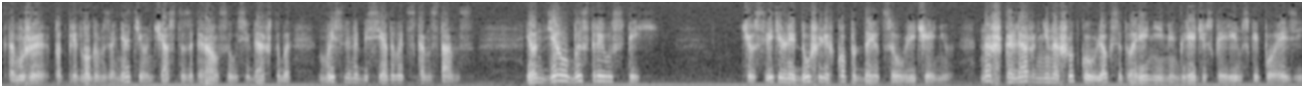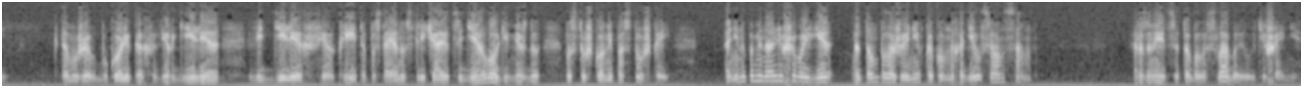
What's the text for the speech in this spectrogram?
К тому же, под предлогом занятий он часто запирался у себя, чтобы мысленно беседовать с Констанс, и он делал быстрые успехи. Чувствительные души легко поддаются увлечению. Наш школяр не на шутку увлекся творениями греческой и римской поэзии. К тому же в буколиках Вергилия, в идиллиях Феокрита постоянно встречаются диалоги между пастушком и пастушкой. Они напоминали шевалье о том положении, в каком находился он сам. Разумеется, то было слабое утешение.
